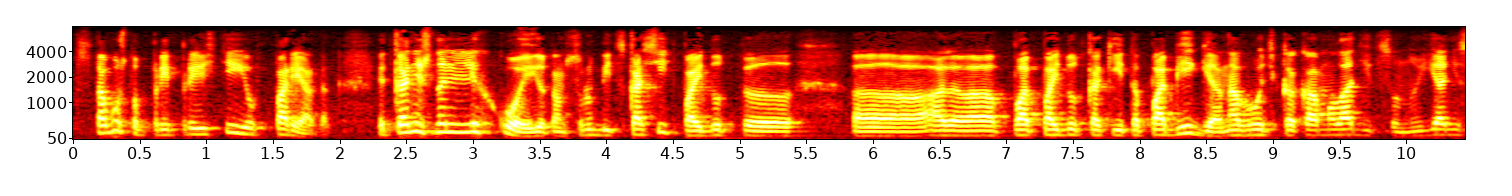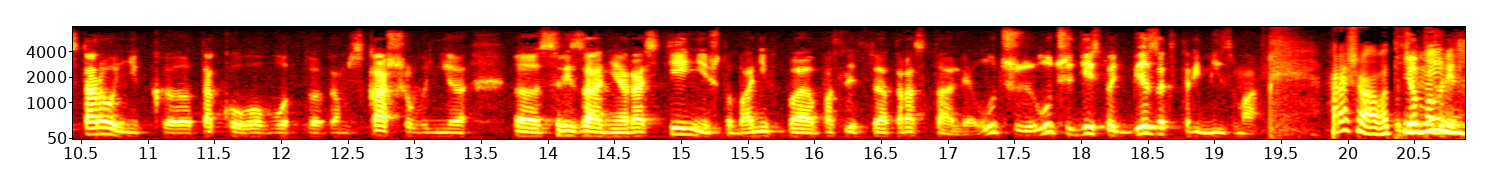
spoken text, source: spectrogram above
с того, чтобы привести ее в порядок. Это, конечно, легко, ее там срубить, скосить, пойдут а, а, пойдут какие-то побеги, она вроде как омолодится, но я не сторонник такого вот там скашивания, срезания растений, чтобы они впоследствии отрастали. Лучше, лучше действовать без экстремизма. Хорошо, а вот Евгений,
